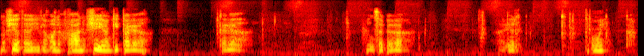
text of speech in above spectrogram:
No llega hasta ahí las balas. Ah, no llegan, qué cagada. Cagada. Piensa cagada. A ver. Toma. Acá.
